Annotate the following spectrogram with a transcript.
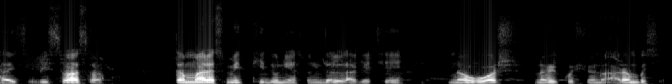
થાય છે. વિશ્વાસ રાખો. તમારા સ્મિતથી દુનિયા સુંદર લાગે છે. નવું વર્ષ, નવી ખુશીઓનો આરંભ છે.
